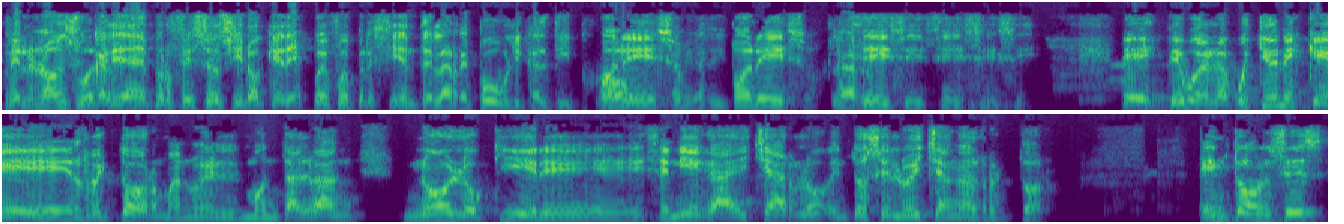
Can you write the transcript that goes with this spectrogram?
Pero no en su calidad de profesor, sino que después fue presidente de la República el tipo. Por eso, por eso. Claro. Sí, sí, sí, sí, sí. Este, bueno, la cuestión es que el rector, Manuel Montalbán, no lo quiere, eh, se niega a echarlo, entonces lo echan al rector. Entonces,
